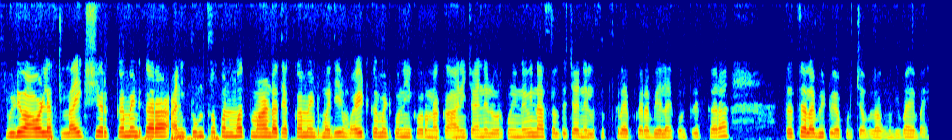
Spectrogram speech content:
व्हिडिओ आवडल्यास लाईक शेअर कमेंट करा आणि तुमचं पण मत मांडा. त्या कमेंटमध्ये वाईट कमेंट कोणीही करू नका आणि चॅनलवर कोणी नवीन असेल तर चॅनलला सबस्क्राईब करा बेल आयकॉन प्रेस करा. तर चला भेटूया पुढच्या ब्लॉगमध्ये. Bye bye.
